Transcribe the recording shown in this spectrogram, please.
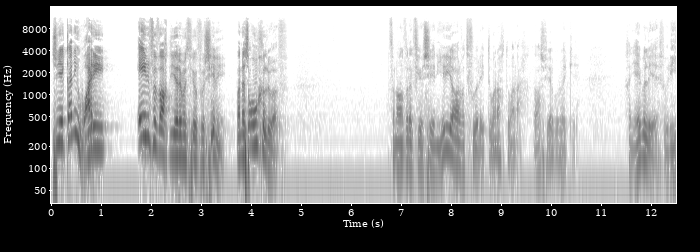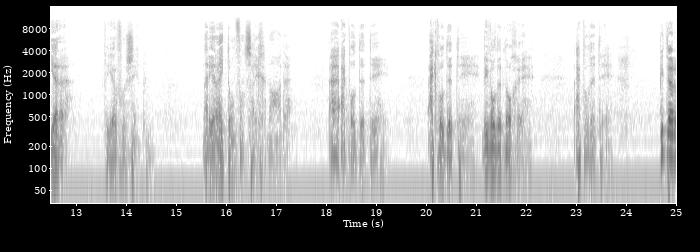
So jy kan nie worry en verwag die Here moet vir jou voorsien nie, want dit is ongeloof. Vanaand wil ek vir jou sê in hierdie jaar wat voor lê 2020, daar's vir jou broodjie. Gaan jy beleef hoe die Here vir jou voorsien na die rykdom van sy genade. Eh, ek wil dit hê. Ek wil dit hê. Wie wil dit nog hê? Ek wil dit hê. Pieter,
